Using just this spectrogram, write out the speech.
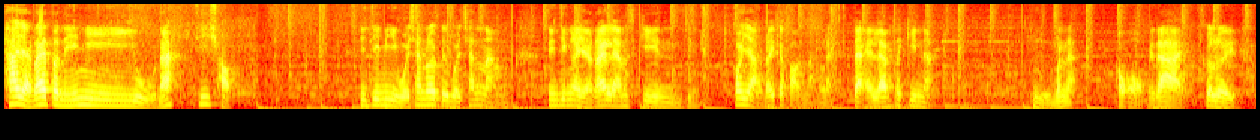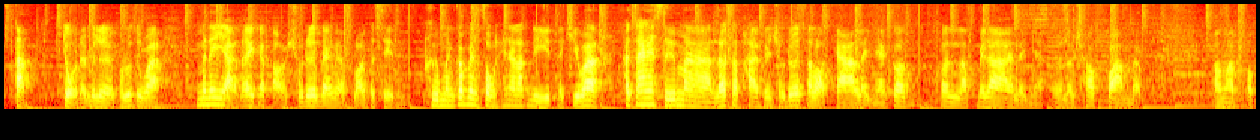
ถ้าอยากได้ตัวนี้มีอยู่นะที่ช็อปจริงๆมีอยู่เวอร์ชันด้วยเป็นเวอร์ชันหนัง จริงๆอะอยากได้แรมสกินก็อยากได้กระเป๋าหนังแหละแต่ไอแรมสกินอะหูมันอะ เอาออกไม่ได้ ก็เลยตัดโจทย์นั้นไปเลยเพราะรู้สึกว่าไม่ได้อยากได้กระเป๋า shoulder bag แบบ 100%คือมันก็เป็นทรงที่น่ารักดี แต่คิดว่าถ้าจะให้ซื้อมาแล้วสะพายเป็น shoulder ตลอดกาลอะไรเงี้ยก็ก็รับไม่ได้อะไรเงี้ยเออเราชอบความแบบเอามาปรับ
